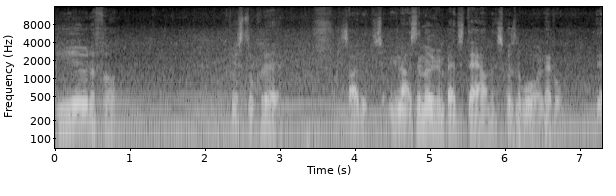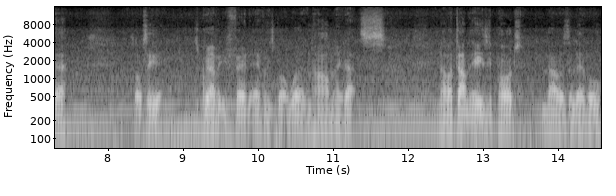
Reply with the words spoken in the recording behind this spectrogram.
beautiful, crystal clear. So you notice the moving bed's down. It's because of the water level. Yeah. So obviously it's gravity fed. Everyone's got to work in harmony. That's now I dumped the easy pod. Lowers the level.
